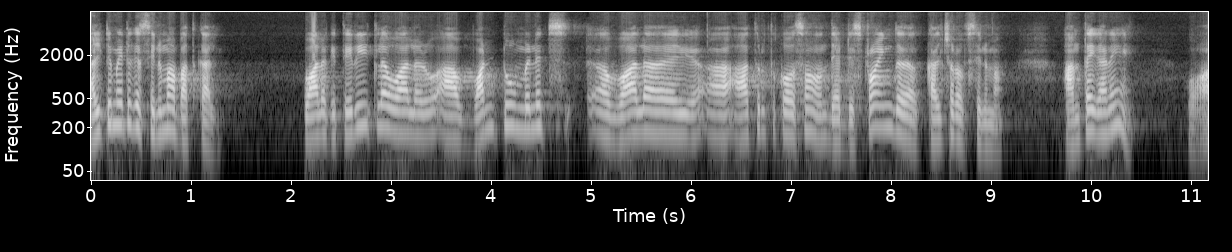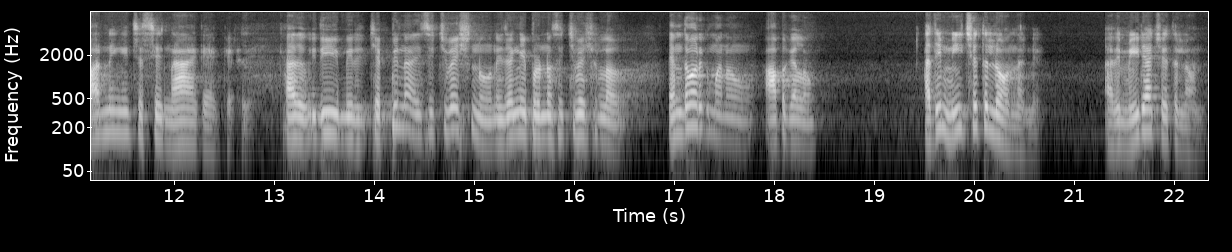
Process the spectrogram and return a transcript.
అల్టిమేట్గా సినిమా బతకాలి. వాళ్ళకి తెలియట్లే వాళ్ళు ఆ వన్ టూ మినిట్స్ వాళ్ళ ఆతృత కోసం they destroying the culture of cinema అంతేగాని వార్నింగ్ ఇచ్చేసి నాకే కాదు ఇది మీరు చెప్పిన ఈ సిచ్యువేషన్ నిజంగా ఇప్పుడున్న సిచ్యువేషన్లో ఎంతవరకు మనం ఆపగలం? అది మీ చేతుల్లో ఉందండి. అది మీడియా చేతుల్లో ఉంది.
